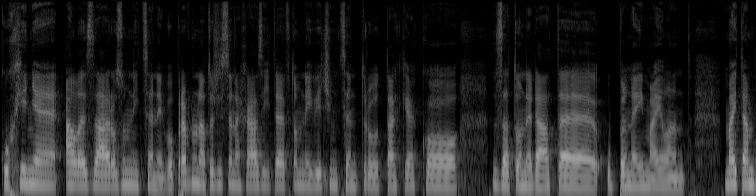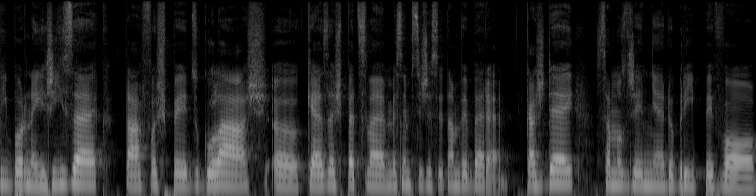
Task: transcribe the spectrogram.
kuchyně, ale za rozumné ceny. Opravdu na to, že se nacházíte v tom největším centru, tak jako za to nedáte úplný Mailand. Mají tam výborný řízek, táfošpic, guláš, eh, kéze špecle, myslím si, že si tam vybere každý. Samozřejmě dobrý pivo,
